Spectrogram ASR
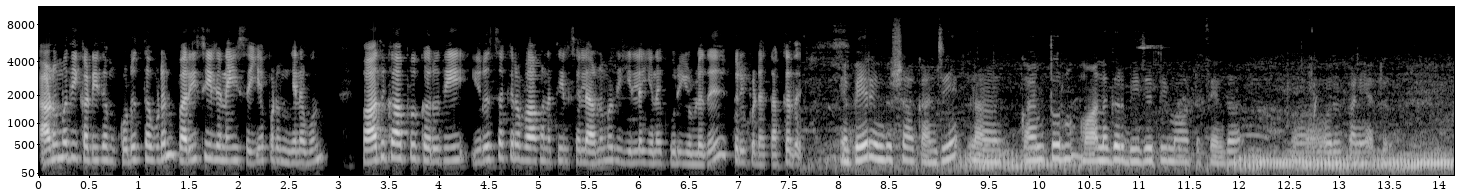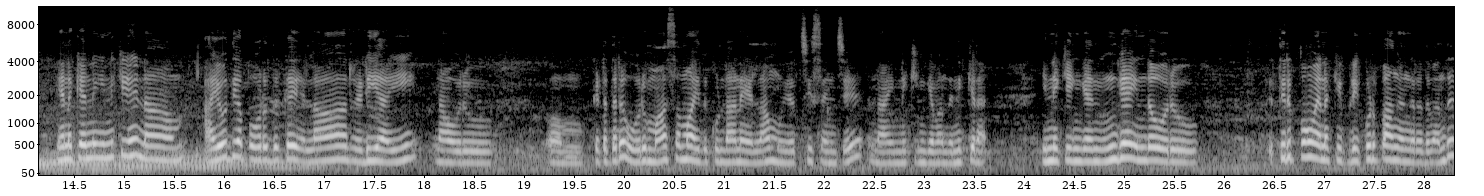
அனுமதி கடிதம் கொடுத்தவுடன் பரிசீலனை செய்யப்படும் எனவும் பாதுகாப்பு கருதி இருசக்கர வாகனத்தில் செல்ல அனுமதி இல்லை என கூறியுள்ளது குறிப்பிடத்தக்கது. என் பேர் இந்துஷா காஞ்சி. நான் கோயம்புத்தூர் மாநகர் பிஜேபி மாவட்டத்தை சேர்ந்த ஒரு பணியாற்று. எனக்கு என்ன இன்றைக்கி நான் அயோத்தியா போகிறதுக்கு எல்லாம் ரெடியாகி நான் ஒரு கிட்டத்தட்ட ஒரு மாதமாக இதுக்குண்டான எல்லாம் முயற்சி செஞ்சு நான் இன்றைக்கி இங்கே வந்து நிற்கிறேன் இன்றைக்கி இங்கே இங்கே இந்த ஒரு திருப்பம் எனக்கு இப்படி கொடுப்பாங்கங்கிறது வந்து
